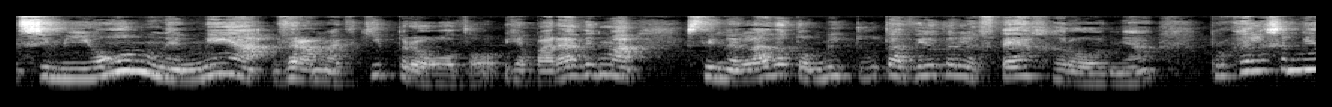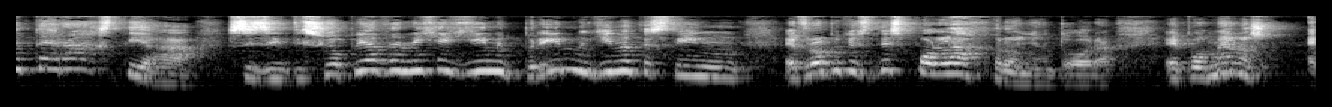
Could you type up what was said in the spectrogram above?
σημειώνουν μία δραματική πρόοδο. Για παράδειγμα, στην Ελλάδα το MeToo τα δύο τελευταία χρόνια προκάλεσε μια τεράστια συζήτηση, η οποία δεν είχε γίνει πριν, γίνεται στην Ευρώπη και στις πολλά χρόνια τώρα. Επομένως, ε,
